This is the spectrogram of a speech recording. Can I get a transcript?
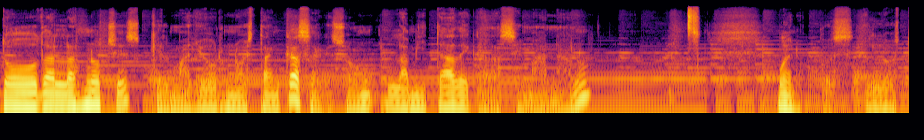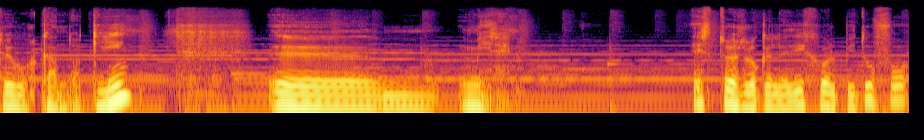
todas las noches que el mayor no está en casa, que son la mitad de cada semana. Bueno, pues lo estoy buscando aquí. Eh, miren, esto es lo que le dijo el pitufo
